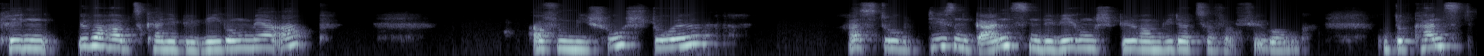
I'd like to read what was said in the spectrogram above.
kriegen überhaupt keine Bewegung mehr ab. Auf dem Michu-Stuhl hast du diesen ganzen Bewegungsspielraum wieder zur Verfügung. Und du kannst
